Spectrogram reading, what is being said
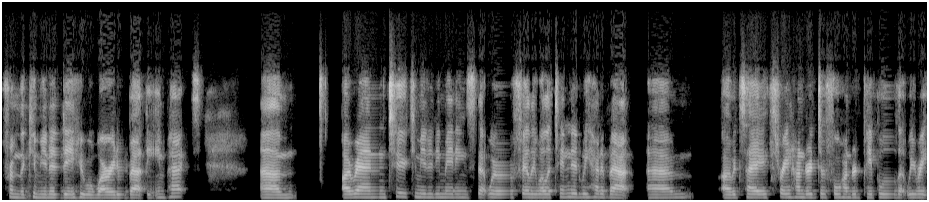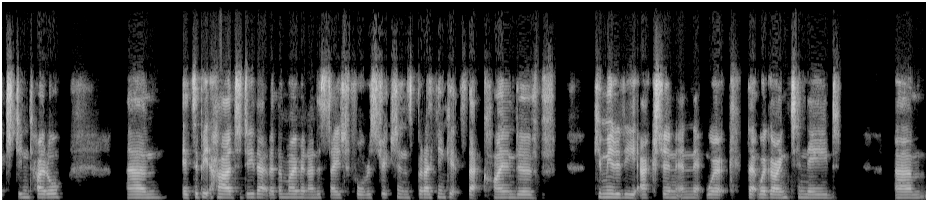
from the community who were worried about the impacts. Um, I ran two community meetings that were fairly well attended. We had about, um, I would say, 300 to 400 people that we reached in total. Um, it's a bit hard to do that at the moment under stage four restrictions, but I think it's that kind of community action and network that we're going to need um,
